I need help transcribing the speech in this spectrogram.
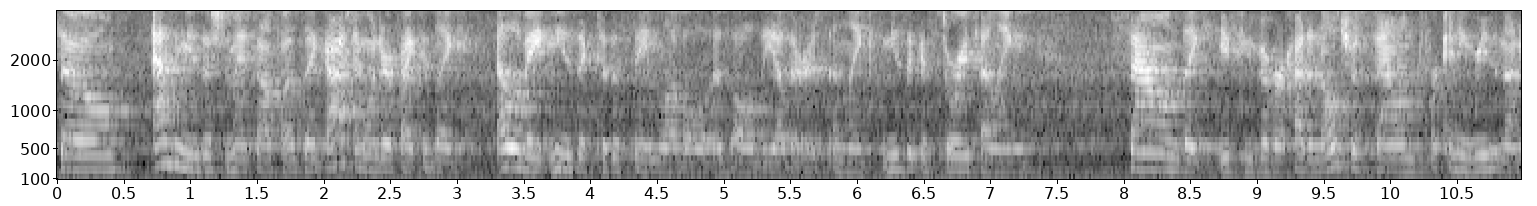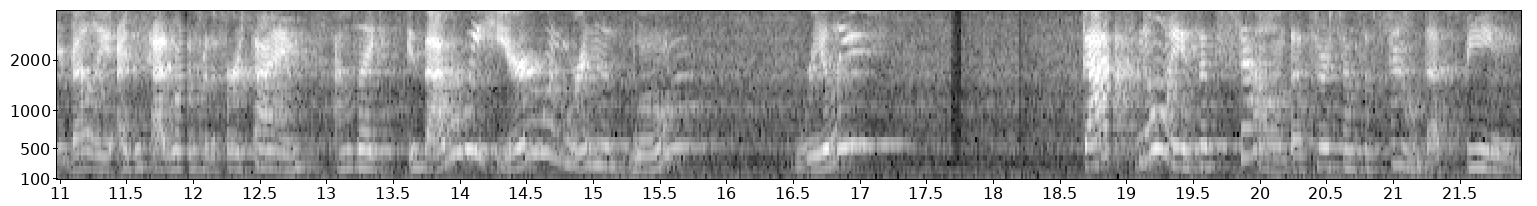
So as a musician myself i was like gosh i wonder if i could like elevate music to the same level as all the others. And like music is storytelling. Sound like if you've ever had an ultrasound for any reason on your belly i just had one for the first time. I was like is that what we hear when we're in the womb? Really that's noise that's sound that's our sense of sound that's being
